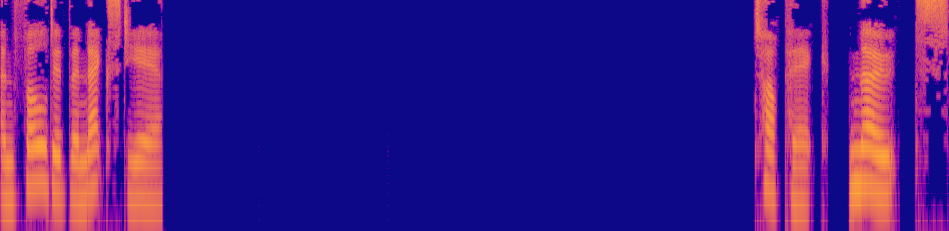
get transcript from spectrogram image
and folded the next year. Topic Notes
